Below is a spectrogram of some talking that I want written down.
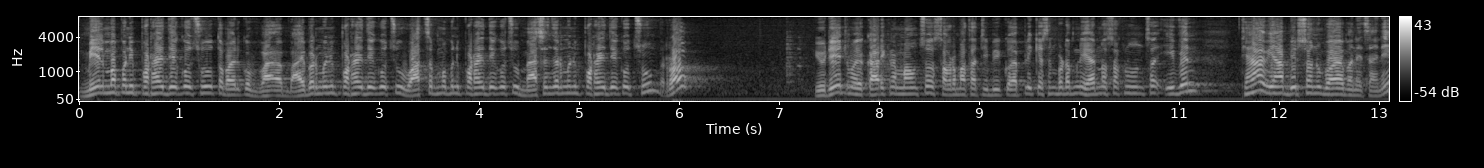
मेलमा पनि पठाइदिएको छु तपाईँहरूको भा भाइबरमा पनि पठाइदिएको छु वाट्सएपमा पनि पठाइदिएको छु म्यासेन्जरमा पनि पठाइदिएको छु र यो डेटमा यो कार्यक्रममा आउँछ सगरमाथा टिभीको एप्लिकेसनबाट पनि हेर्न सक्नुहुन्छ। इभन त्यहाँ यहाँ बिर्सनु भयो भने चाहिँ नि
